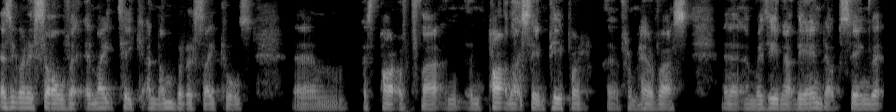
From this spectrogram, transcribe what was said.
isn't going to solve it. It might take a number of cycles um, as part of that, and, and, part of that same paper uh, from Hervas uh, and Medina, they end up saying that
